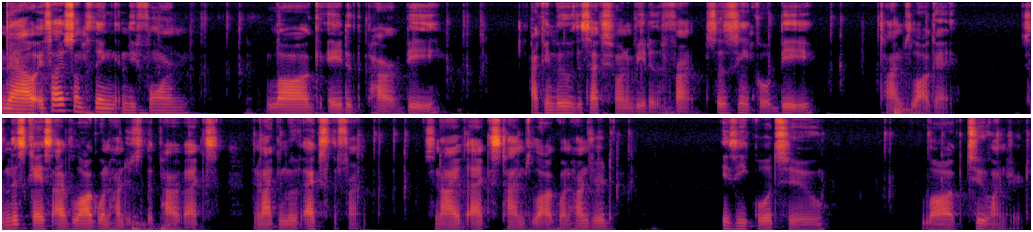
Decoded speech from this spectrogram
Now, if I have something in the form log a to the power of b, I can move this exponent b to the front. So this is equal to b times log a. So in this case, I have log 100 to the power of x, and I can move x to the front. So now I have x times log 100 is equal to log 200.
